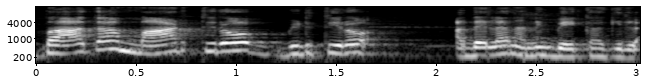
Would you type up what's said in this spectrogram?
ಭಾಗ ಮಾಡ್ತಿರೋ, ಬಿಡ್ತಿರೋ ಅದೆಲ್ಲ ನನಗೆ ಬೇಕಾಗಿಲ್ಲ.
